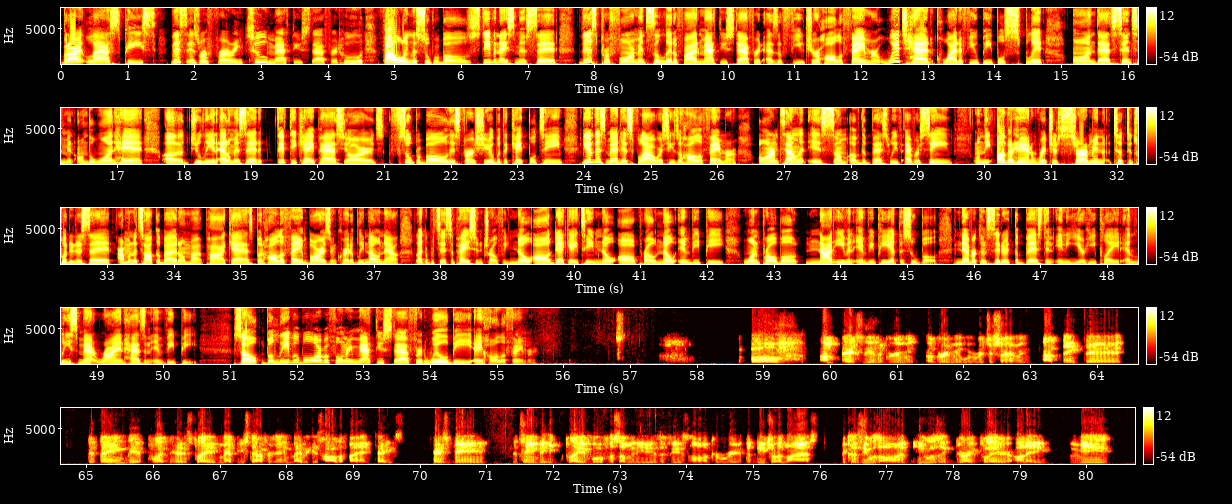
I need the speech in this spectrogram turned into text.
But all right, last piece. This is referring to Matthew Stafford, who, following the Super Bowl, Stephen A. Smith said, This performance solidified Matthew Stafford as a future Hall of Famer, which had quite a few people split on that sentiment. On the one hand, uh, Julian Edelman said 50K pass yards, Super Bowl, his first year with the capable team. Give this man his flowers. He's a Hall of Famer. Arm talent is some of the best we've ever seen. On the other hand, Richard Sherman took to Twitter to said, I'm going to talk about it on my podcast, but Hall of Fame bar is incredibly low now, like a participation trophy. No all decade team, no all pro, no MVP, one Pro Bowl, not even MVP at the Super Bowl. Never considered the best in any year he played. At least Matt Ryan has an MVP. So, believable or buffoonery, Matthew Stafford will be a Hall of Famer. Oh, I'm actually in agreement agreement with Richard Sherman. I think that the thing that play, has played Matthew Stafford and maybe his Hall of Fame case has been the team that he played for for so many years of his on career, the Detroit Lions, because he was on. He was a great player on a mid,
